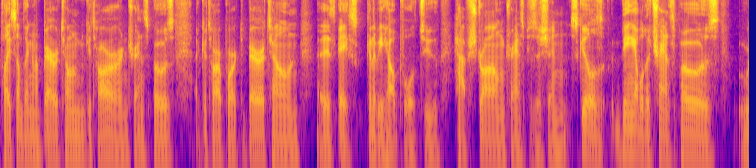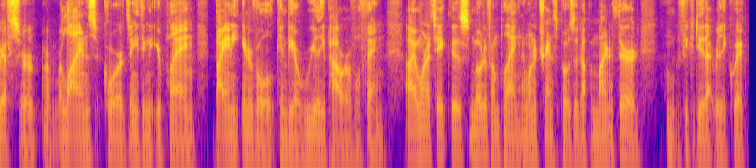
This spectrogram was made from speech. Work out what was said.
play something on a baritone guitar and transpose a guitar part to baritone, it's, it's going to be helpful to have strong transposition skills. Being able to transpose riffs or, or, lines, chords, anything that you're playing by any interval can be a really powerful thing. I want to take this motive I'm playing and I want to transpose it up a minor third. If you could do that really quick,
